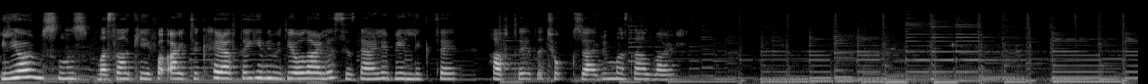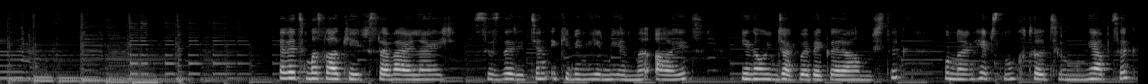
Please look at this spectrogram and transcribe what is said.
Biliyor musunuz Masal Keyfi artık her hafta yeni videolarla sizlerle birlikte. Haftaya da çok güzel bir masal var. Evet Masal Keyfi severler. Sizler için 2020 yılına ait yeni oyuncak bebekler almıştık. Bunların hepsinin kutu açılımını yaptık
